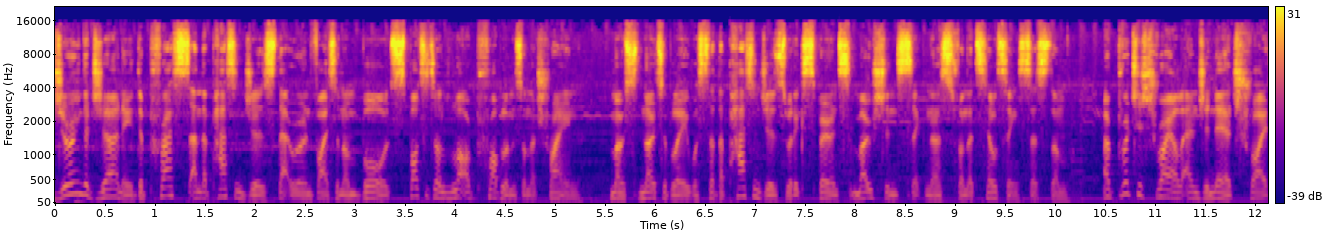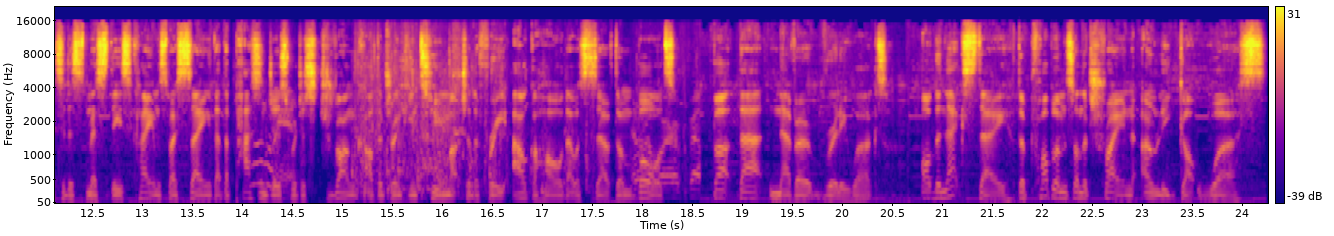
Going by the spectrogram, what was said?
During the journey, the press and the passengers that were invited on board spotted a lot of problems on the train. Most notably was that the passengers would experience motion sickness from the tilting system. A British Rail engineer tried to dismiss these claims by saying that the passengers were just drunk after drinking too much of the free alcohol that was served on board, but that never really worked. On the next day, the problems on the train only got worse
